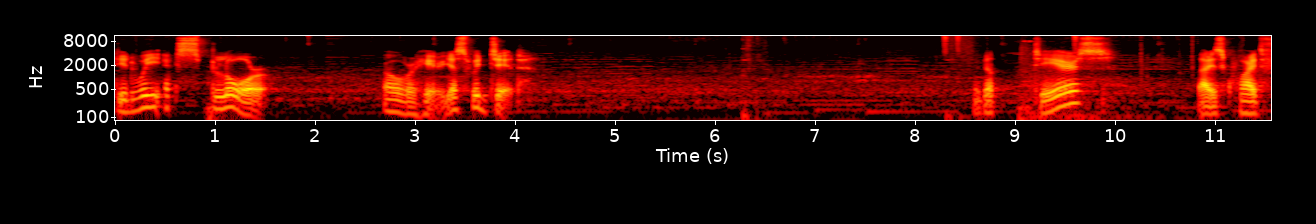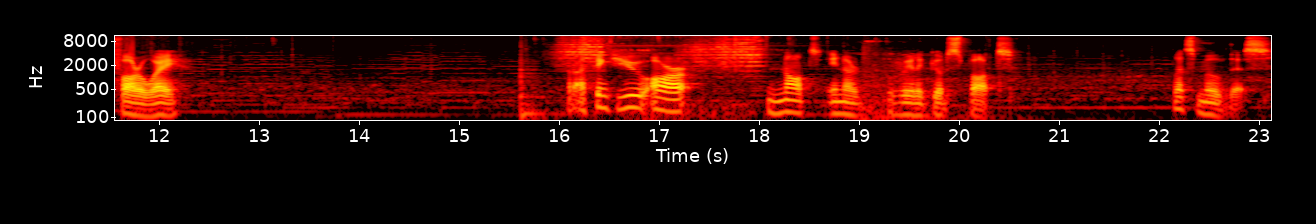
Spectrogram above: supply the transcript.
Did we explore over here? Yes, we did. We got deers. That is quite far away. But I think you are not in a really good spot. Let's move this.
